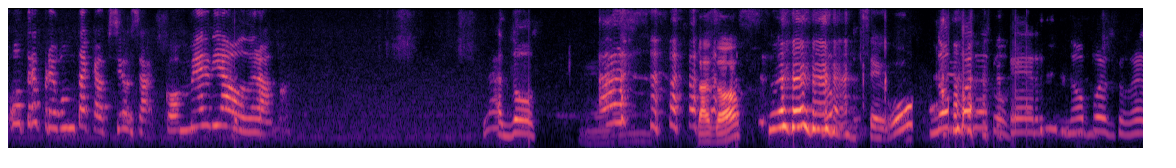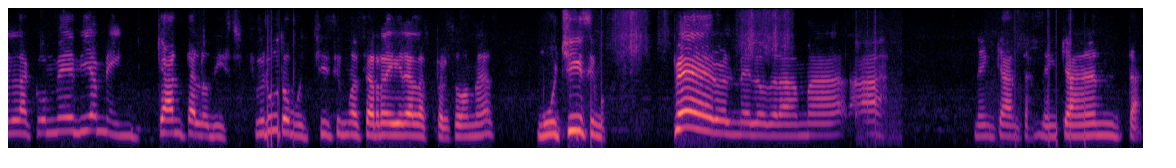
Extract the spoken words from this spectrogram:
otra pregunta capciosa, ¿comedia o drama? Las dos. ¿Las dos? Seguro. No puedo escoger, no puedo escoger. La comedia me encanta, lo disfruto muchísimo, hacer reír a las personas, muchísimo. Pero el melodrama, ah, me encanta, me encanta.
